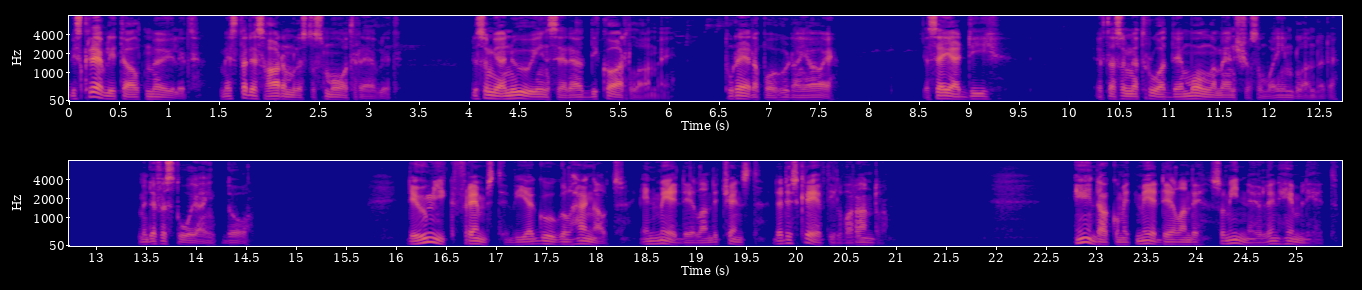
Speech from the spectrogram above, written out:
Vi skrev lite allt möjligt, mestadels harmlöst och småtrevligt. Det som jag nu inser är att de kartlade mig, tog reda på hurdan jag är. Jag säger de eftersom jag tror att det är många människor som var inblandade. Men det förstod jag inte då. De umgick främst via Google Hangouts, en meddelande tjänst där de skrev till varandra. En dag kom ett meddelande som innehöll en hemlighet.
